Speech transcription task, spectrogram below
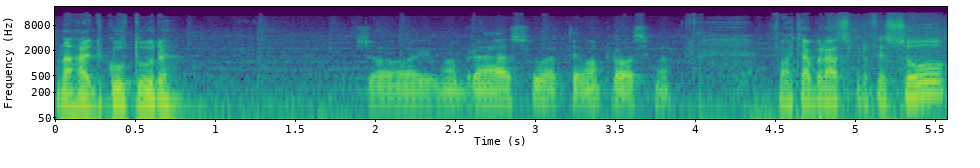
na Rádio Cultura. Joia, um abraço, até uma próxima. Forte abraço, professor.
